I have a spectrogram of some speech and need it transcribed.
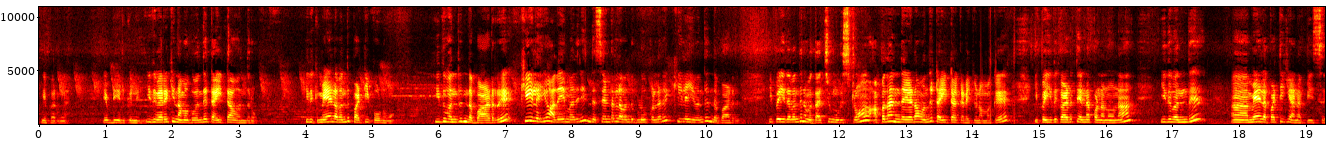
இங்கே பாருங்கள் எப்படி இருக்குன்னு. இது வரைக்கும் நமக்கு வந்து டைட்டாக வந்துடும் இதுக்கு மேலே வந்து பட்டி போடுவோம். இது வந்து இந்த பார்டரு கீழேயும் அதே மாதிரி இந்த சென்டரில் வந்து ப்ளூ கலரு கீழே வந்து இந்த பார்டரு இப்போ இதை வந்து நம்ம தச்சு முடிச்சிட்டோம். அப்போ தான் இந்த இடம் வந்து டைட்டாக கிடைக்கும் நமக்கு. இப்போ இதுக்கு அடுத்து என்ன பண்ணணும்னா இது வந்து மேலே பட்டிக்கான பீஸு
